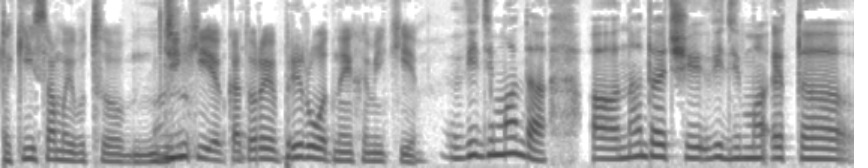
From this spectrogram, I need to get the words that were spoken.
такие самые вот э, дикие, которые природные хомяки. Видимо, да. А на даче, видимо, это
